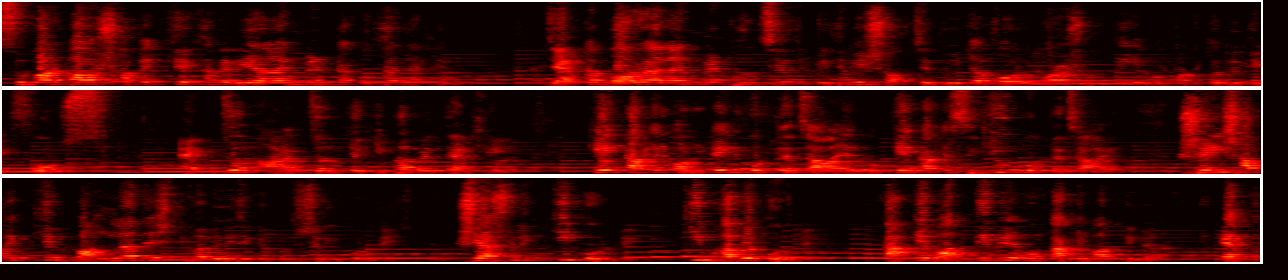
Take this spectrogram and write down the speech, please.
সুপার পাওয়ার সাপেক্ষে এখানে রিঅ্যালাইনমেন্টটা কোথায় দেখেন? যে একটা বড় অ্যালাইনমেন্ট হচ্ছে যে পৃথিবীর সবচেয়ে দুইটা বড় পরাশক্তি এবং অর্থনৈতিক ফোর্স একজন আরেকজনকে কীভাবে দেখে, কে কাকে কন্টেইন করতে চায় এবং কে কাকে সিকিউর করতে চায়, সেই সাপেক্ষে বাংলাদেশ কীভাবে নিজেকে পজিশনিং করবে? সে আসলে কি করবে? কীভাবে করবে? কাকে বাদ দিবে এবং কাকে বাদ দিবে না? এত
